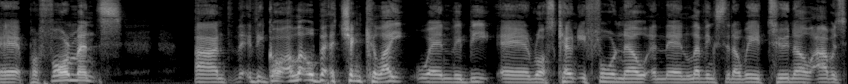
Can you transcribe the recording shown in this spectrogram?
uh, performance and they got a little bit of chink of light when they beat uh, Ross County 4 0 and then Livingston away 2 0. I was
